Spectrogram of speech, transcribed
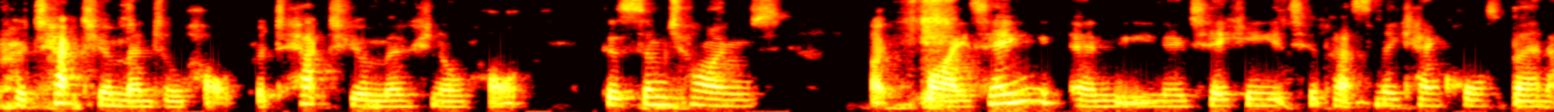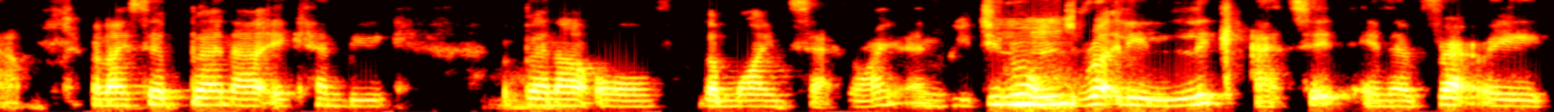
protect your mental health protect your emotional health because sometimes like fighting and you know taking it too personally can cause burnout. When I said burnout, it can be burnout of the mindset, right? And we do mm-hmm. not really look at it in a very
